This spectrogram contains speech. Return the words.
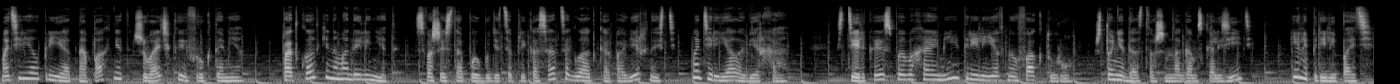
материал приятно пахнет жвачкой и фруктами. Подкладки на модели нет. С вашей стопой будет соприкасаться гладкая поверхность материала верха. Стелька из ПВХ имеет рельефную фактуру, что не даст вашим ногам скользить или прилипать.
